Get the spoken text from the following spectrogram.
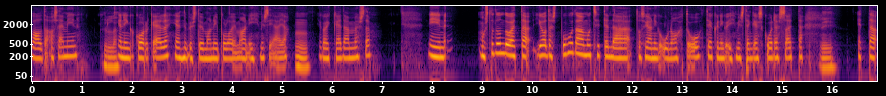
valta-asemiin Kyllä. ja niinku korkealle ja että ne pystyy manipuloimaan ihmisiä ja Mm. ja kaikkea tämmöistä. Niin musta tuntuu, että joo tästä puhutaan, mutta sitten tämä tosiaan niinku unohtuu, tiedätkö, niinku ihmisten keskuudessa, että, Niin. että,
